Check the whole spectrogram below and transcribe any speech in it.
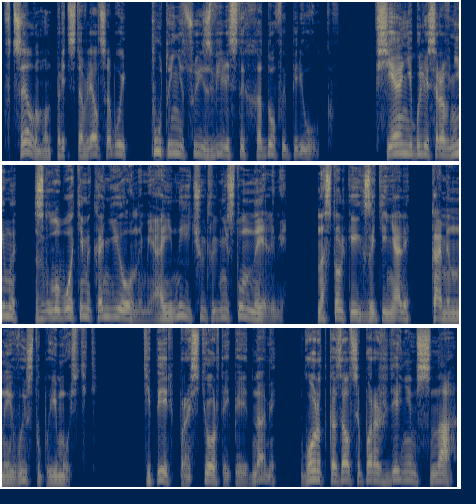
В целом он представлял собой путаницу извилистых ходов и переулков. Все они были сравнимы с глубокими каньонами, а иные чуть ли не с туннелями, настолько их затеняли каменные выступы и мостики. Теперь, простертый перед нами, город казался порождением сна,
